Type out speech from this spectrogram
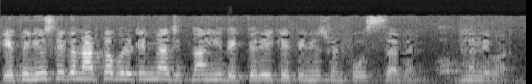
केपी न्यूज़ के कर्नाटका बुलेटिन में आज इतना ही। देखते रहिए केपी न्यूज़ ट्वेंटी फोर धन्यवाद।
